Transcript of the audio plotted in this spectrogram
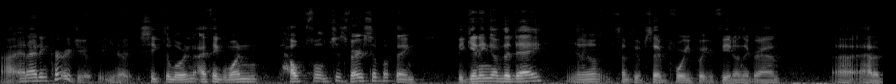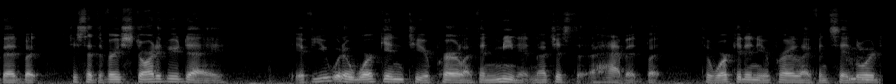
Uh, and I'd encourage you, you know, seek the Lord. And I think one helpful, just very simple thing, beginning of the day, you know, some people say before you put your feet on the ground uh, out of bed, but just at the very start of your day, if you were to work into your prayer life and mean it, not just a habit, but to work it into your prayer life and say, Lord,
